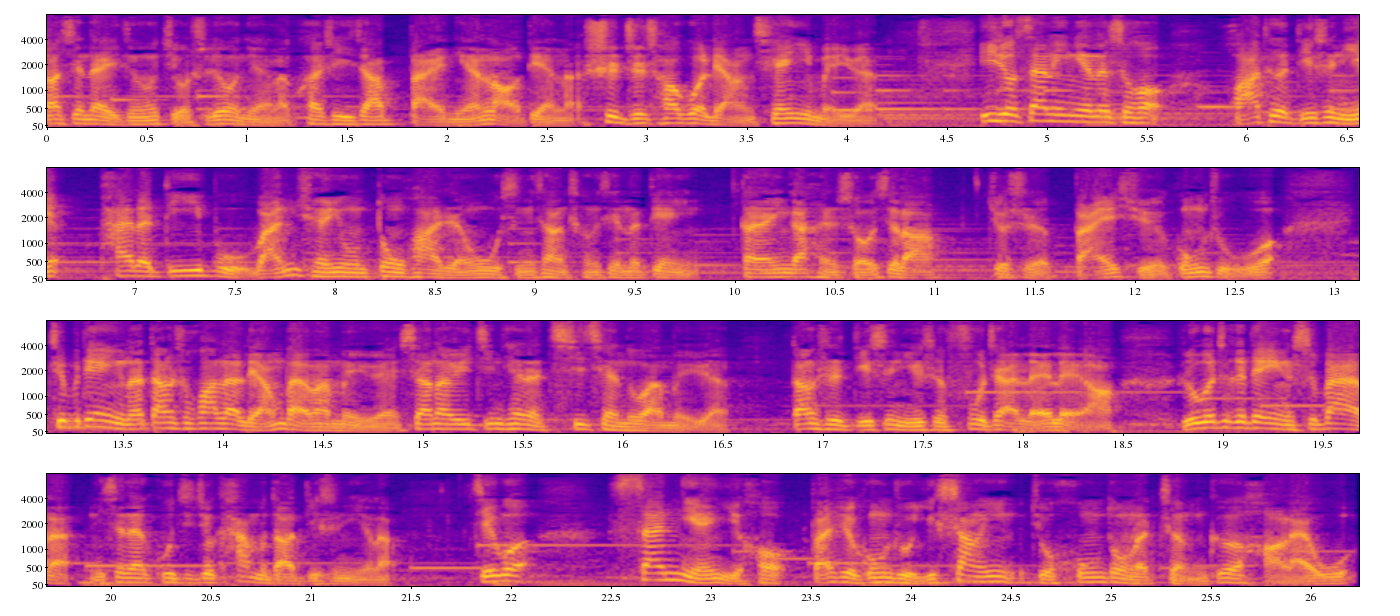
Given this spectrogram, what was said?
到现在已经有九十六年了，快是一家百年老店了，市值超过两千亿美元。一九三零年的时候，华特迪士尼拍了第一部完全用动画人物形象呈现的电影，大家应该很熟悉了啊，就是《白雪公主》。这部电影呢，当时花了两百万美元，相当于今天的七千多万美元。当时迪士尼是负债累累啊！如果这个电影失败了，你现在估计就看不到迪士尼了。结果三年以后，《白雪公主》一上映就轰动了整个好莱坞，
